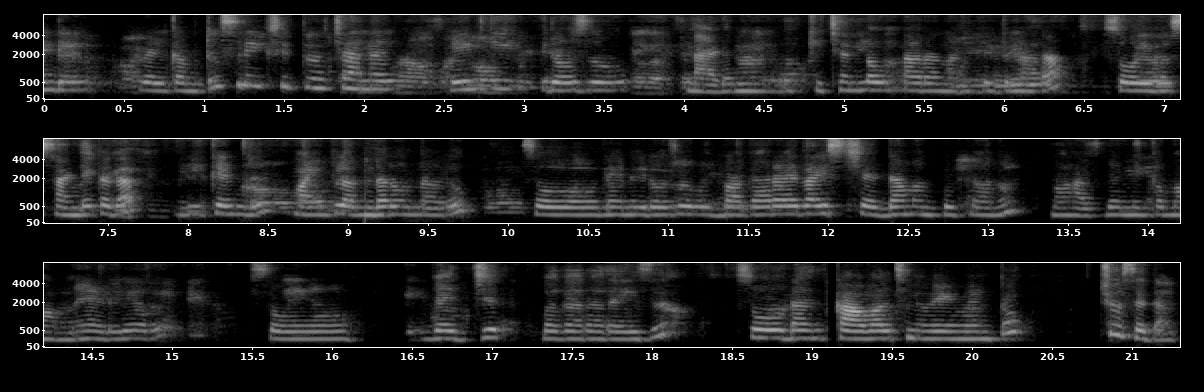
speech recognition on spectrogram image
అండి వెల్కమ్ టు శ్రీక్షిత్ ఛానల్ ఏంటి? ఈరోజు మేడం కిచెన్లో ఉన్నారని అనుకుంటున్నారా? సో ఈరోజు సండే కదా వీకెండ్ మా ఇంట్లో అందరూ ఉన్నారు. సో నేను ఈరోజు బగారా రైస్ చేద్దాం అనుకుంటున్నాను. మా హస్బెండ్ ఇంకా మా అమ్మాయి అడిగారు. So veg bagara rice. So దానికి కావాల్సినవి ఏమేంటో చూసేద్దాం.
